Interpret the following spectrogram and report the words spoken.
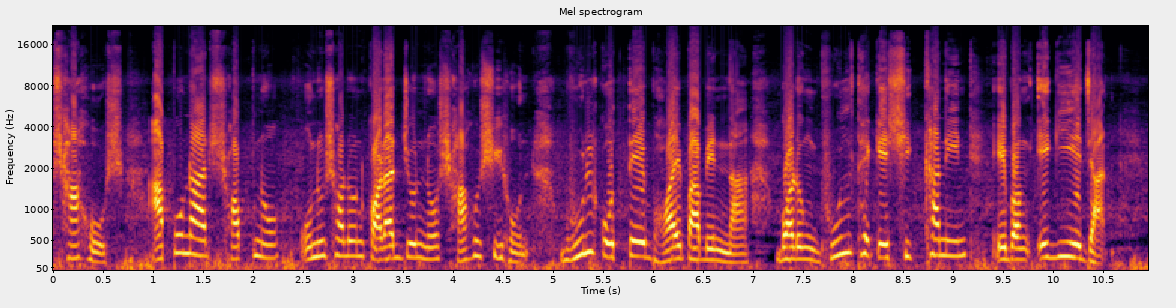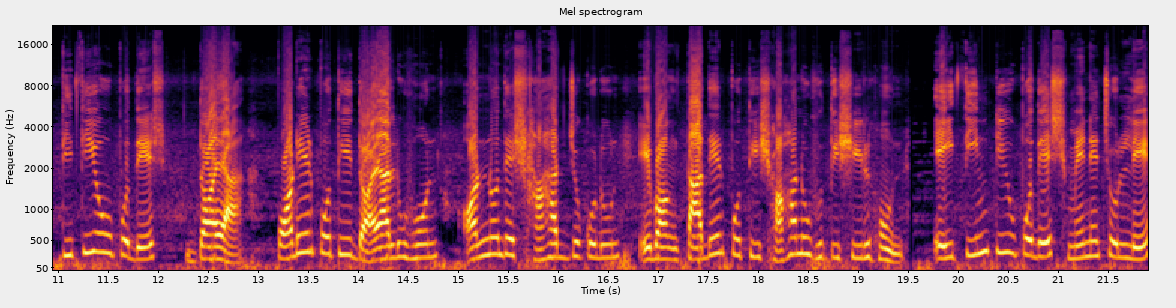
সাহস। আপনার স্বপ্ন অনুসরণ করার জন্য সাহসী হন। ভুল করতে ভয় পাবেন না। বরং ভুল থেকে শিক্ষা নিন এবং এগিয়ে যান। তৃতীয় উপদেশ, দয়া। পরের প্রতি দয়ালু হন, অন্যদের সাহায্য করুন এবং তাদের প্রতি সহানুভূতিশীল হন। এই তিনটি উপদেশ মেনে চললে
